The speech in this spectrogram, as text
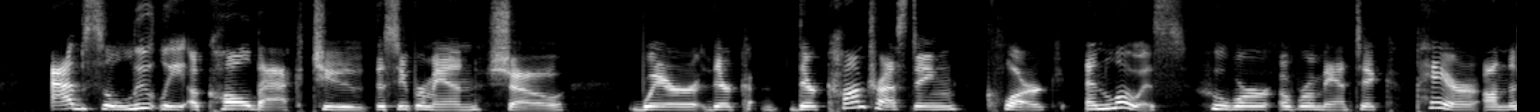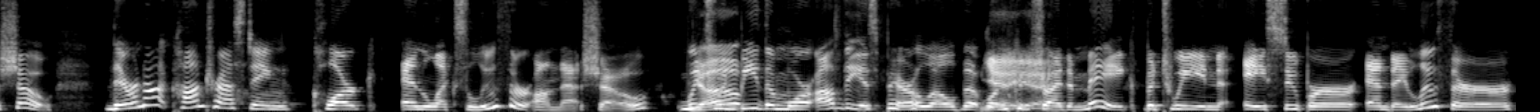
absolutely a callback to the Superman show where they're they're contrasting Clark and Lois, who were a romantic pair on the show. They're not contrasting Clark and Lex Luthor on that show, which would be the more obvious parallel that one Yeah, could yeah. try to make between a super and a Luthor.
